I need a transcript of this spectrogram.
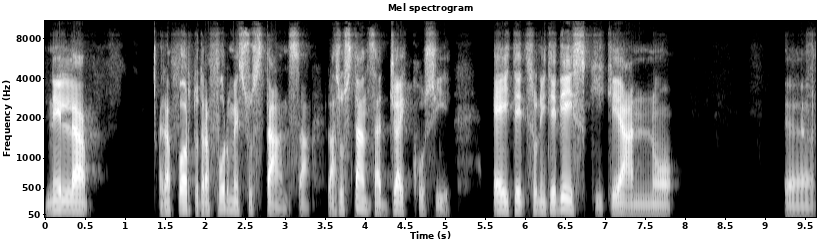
nel rapporto tra forma e sostanza. La sostanza già è così, è te- sono i tedeschi che hanno eh,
